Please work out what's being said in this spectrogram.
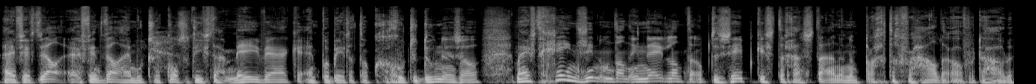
Hij, heeft, heeft wel, hij vindt wel, hij moet constructief daar meewerken en probeert dat ook goed te doen en zo. Maar hij heeft geen zin om dan in Nederland daar op de zeepkist te gaan staan en een prachtig verhaal daarover te houden.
